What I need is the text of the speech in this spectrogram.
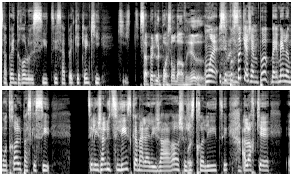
ça peut être drôle aussi tu sais ça peut être quelqu'un qui qui, qui- Ça peut être le poisson d'avril. Ouais, c'est pour ça que j'aime pas ben, ben le mot troll parce que c'est les gens l'utilisent comme à la légère. Ah, je fais juste troller, tu sais. Alors que euh, a-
